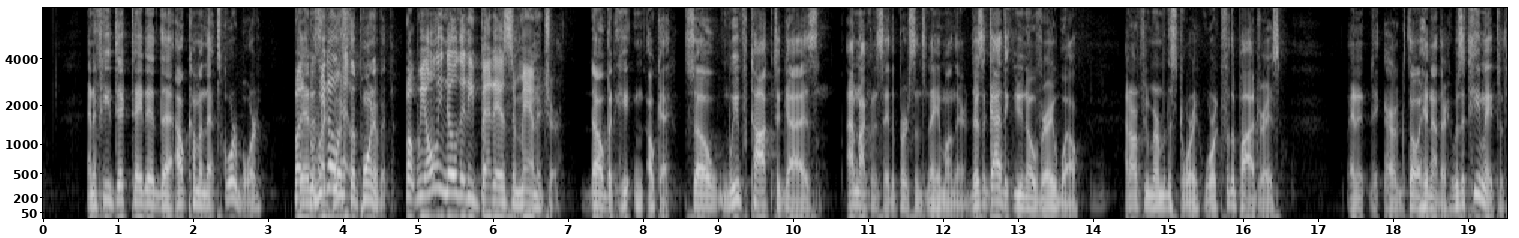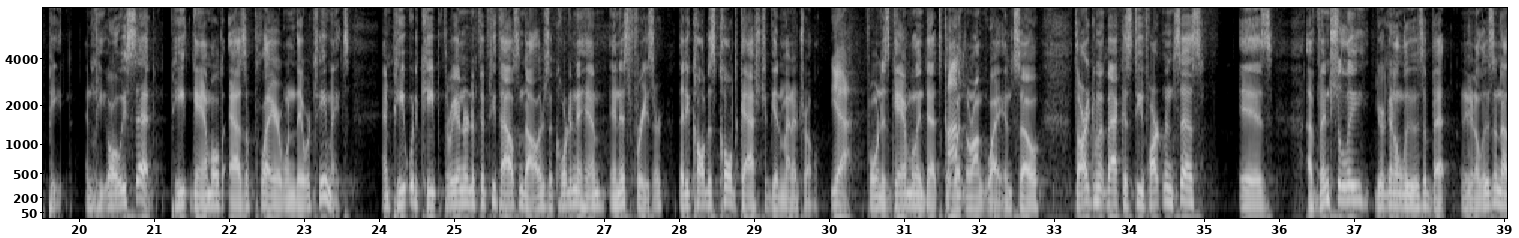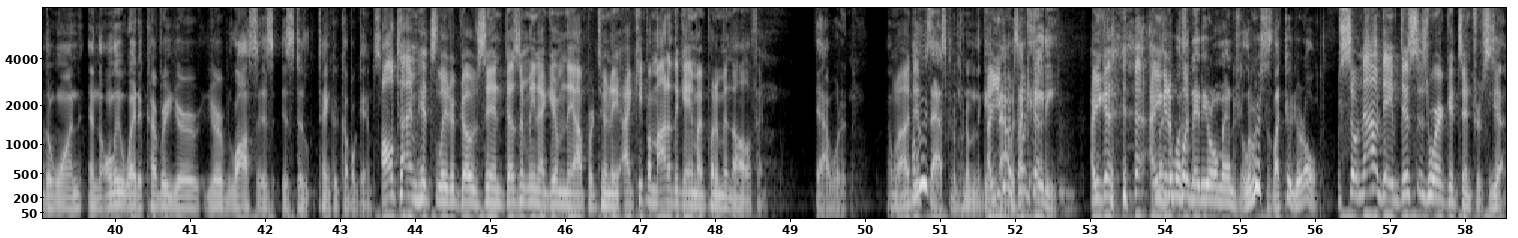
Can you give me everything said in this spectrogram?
And if he dictated the outcome of that scoreboard, But then it's like, what's have- the point of it? But we only know that he bet as a manager. No, but he okay. So we've talked to guys. I'm not going to say the person's name on there. There's a guy that you know very well. I don't know if you remember the story. Worked for the Padres, and it, or uh, throw a hint out there. He was a teammate with Pete, and Pete always said Pete gambled as a player when they were teammates, and Pete would keep three hundred and fifty thousand dollars, according to him, in his freezer that he called his cold cash to get him out of trouble Yeah. for when his gambling debts go, went the wrong way. And so the argument back, as Steve Hartman says, is eventually you're going to lose a bet and you're going to lose another one. And the only way to cover your, your losses is to tank a couple games. All time hits leader goes in. Doesn't mean I give him the opportunity. I keep him out of the game. I put him in the Hall of Fame. Yeah, I wouldn't. I wouldn't. Well, I Well, who's asking to put him in the game now? He's like put 80. Are you gonna Are you Who gonna wants put an 80 year old manager? La Russa is like, dude, you're old. so now, Dave? This is where it gets interesting. Yeah.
